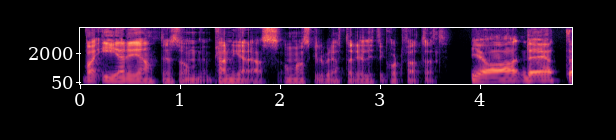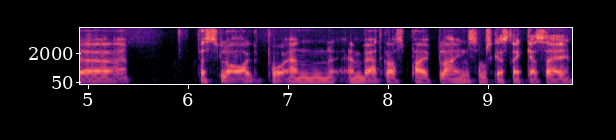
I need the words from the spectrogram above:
Vad är det egentligen som planeras om man skulle berätta det lite kortfattat? Ja, det är ett eh, förslag på en, en vätgaspipeline som ska sträcka sig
